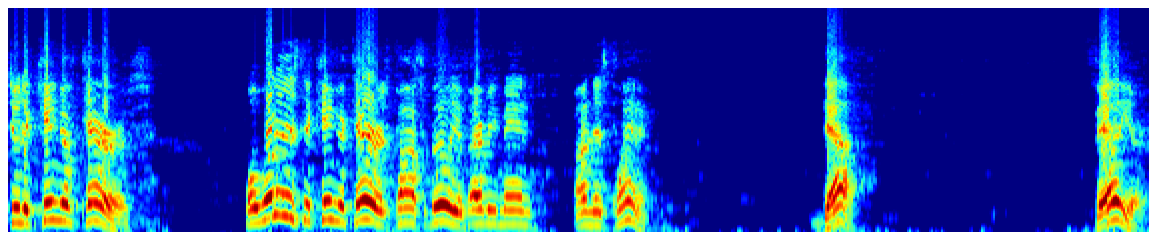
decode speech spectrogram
to the king of terrors. Well, what is the king of terrors possibility of every man on this planet? Death. Failure.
